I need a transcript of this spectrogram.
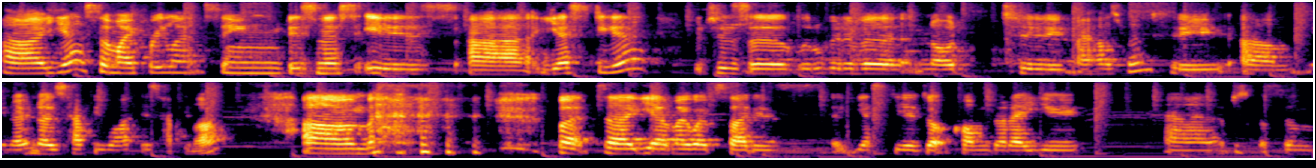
Uh, yeah so my freelancing business is uh, yes dear which is a little bit of a nod to my husband who um, you know knows happy wife is happy life um, but uh, yeah, my website is yesdear.com.au and I've just got some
